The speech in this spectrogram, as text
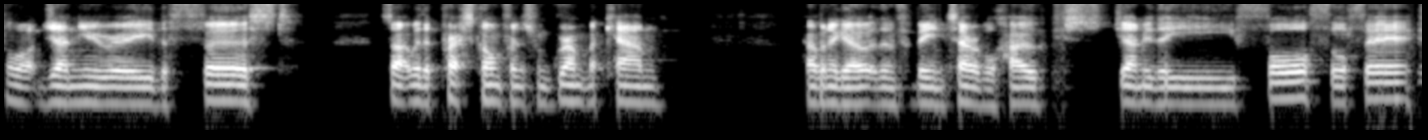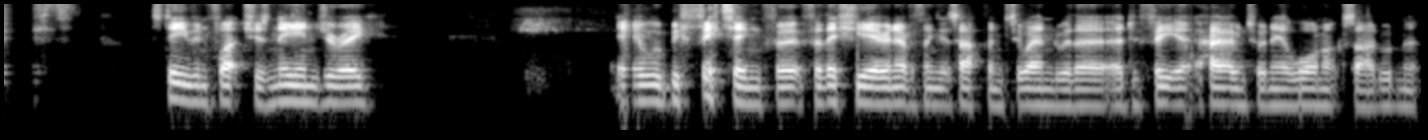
what January the first, started with a press conference from Grant McCann having a go at them for being terrible hosts. January the fourth or fifth, Steven Fletcher's knee injury. It would be fitting for, for this year and everything that's happened to end with a, a defeat at home to a Neil Warnock side, wouldn't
